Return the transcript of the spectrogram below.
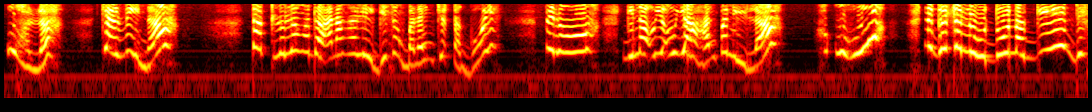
Wala. Chalvina, tatlo lang nga daan ang haligis ang balay ni Chut Tagoy. Pero, ginauya-uyahan pa nila. Uho, nagasaludo na gid.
